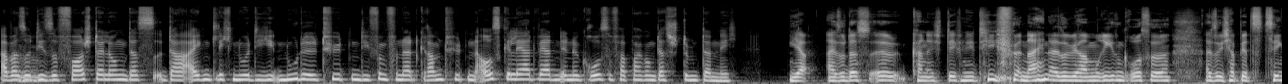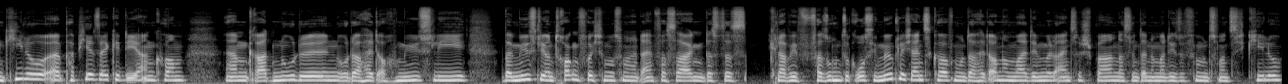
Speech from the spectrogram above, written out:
Aber so mhm. diese Vorstellung, dass da eigentlich nur die Nudeltüten, die 500 Gramm Tüten ausgeleert werden in eine große Verpackung, das stimmt dann nicht. Ja, also das äh, kann ich definitiv verneinen. Also wir haben riesengroße, also ich habe jetzt 10 Kilo äh, Papiersäcke, die ankommen, ähm, gerade Nudeln oder halt auch Müsli. Bei Müsli und Trockenfrüchte muss man halt einfach sagen, dass das Klar, wir versuchen so groß wie möglich einzukaufen und da halt auch nochmal den Müll einzusparen. Das sind dann immer diese 25 Kilo.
